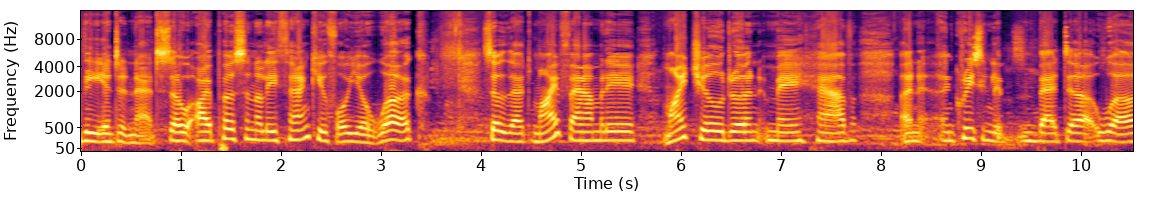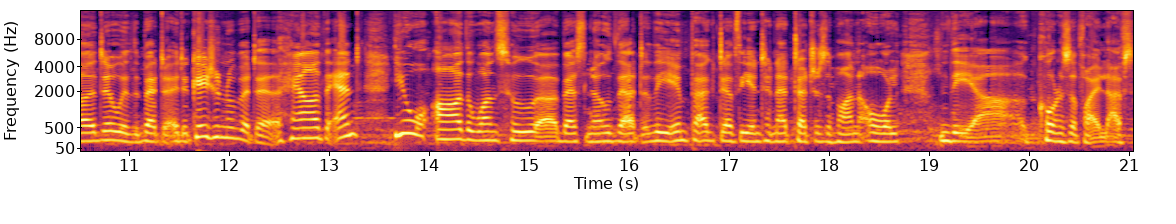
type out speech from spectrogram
the internet. So I personally thank you for your work so that my family, my children may have an increasingly better world with better education, better health, and you are the ones who uh, best know that the impact of the internet touches upon all the uh, corners of our lives.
